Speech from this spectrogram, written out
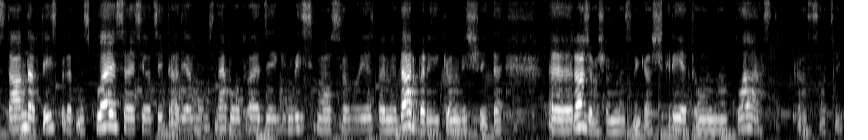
standarta izpratnes plēsēs, jo citādi jau mums nebūtu vajadzīgi visi mūsu iespējamie darba rīki un viss šī te, ražošana. Mēs vienkārši skrietu un plēstu. Kā sacīt.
